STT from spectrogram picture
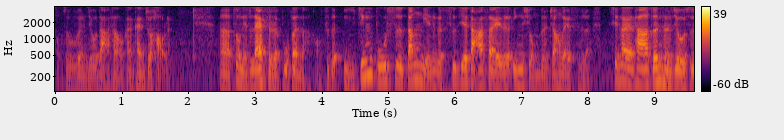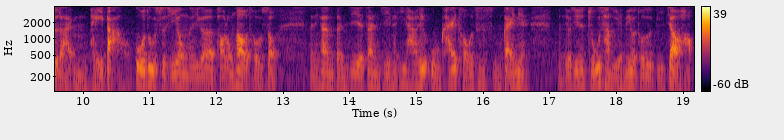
哦，这部分就大家参考看看就好了。呃，重点是 Lester 的部分了，哦，这个已经不是当年那个世界大赛的英雄的 John Lester 了，现在他真的就是来嗯陪打哦，过渡时期用的一个跑龙套的投手。那你看本季的战绩呢，ERA 五开头，这是什么概念？尤其是主场也没有投的比较好，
